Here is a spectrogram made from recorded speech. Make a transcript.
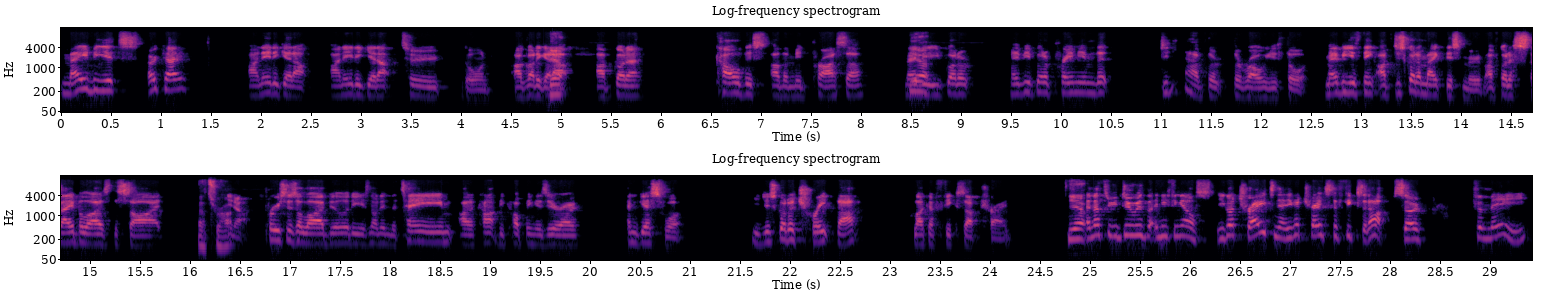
Maybe it's okay. I need to get up. I need to get up to Gawn. I've got to get Yep. up. I've got to cull this other mid pricer. Maybe Yep. you've got a maybe you've got a premium that didn't have the, the role you thought. Maybe you think I've just got to make this move. I've got to stabilize the side. That's right. You know, Preuss is a liability. He's not in the team. I can't be copying a zero. And guess what? You just got to treat that like a fix up trade. Yeah. And that's what you do with anything else. You got trades now. You got trades to fix it up. So for me,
